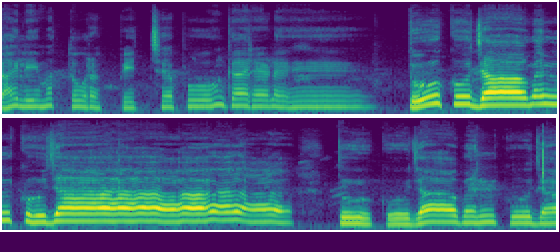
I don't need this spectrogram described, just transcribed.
കലിമത്തുറപ്പിച്ച പൂങ്കരൾ. तू कुजा मन कुजा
